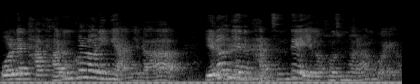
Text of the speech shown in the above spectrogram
원래 다 다른 coloring이 아니라 얘랑 얘는 네. 같은데 얘가 거짓말을 한 거예요.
